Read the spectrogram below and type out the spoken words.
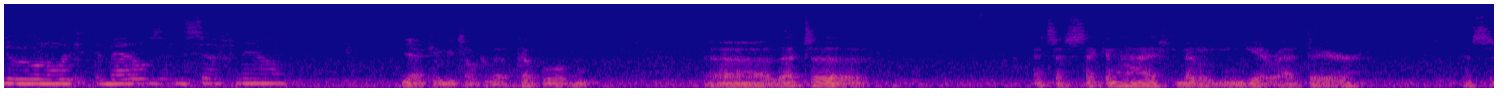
Do we want to look at the medals and stuff now? Yeah, can we talk about a couple of them? Uh, that's a, that's the second highest medal you can get right there. That's a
